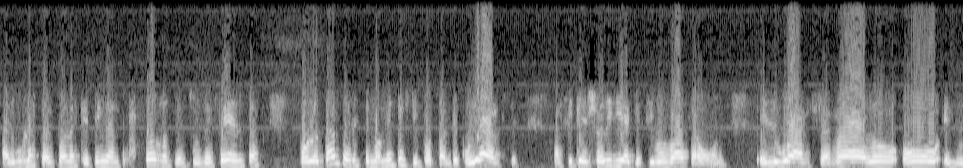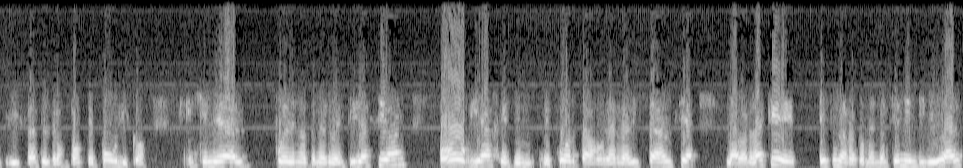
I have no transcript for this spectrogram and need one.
algunas personas que tengan trastornos en sus defensas, por lo tanto en este momento es importante cuidarse. Así que yo diría que si vos vas a un lugar cerrado o el utilizar el transporte público, en general puede no tener ventilación, o viajes de, corta o larga distancia, la verdad que es una recomendación individual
